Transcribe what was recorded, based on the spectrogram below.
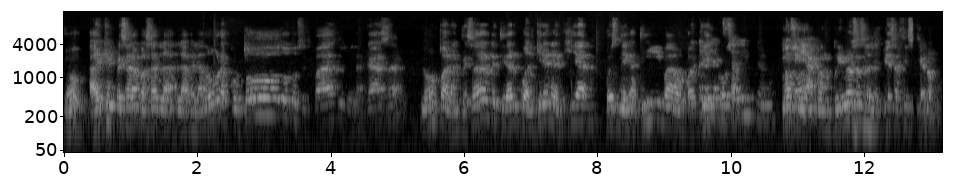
¿no? Hay que empezar a pasar la, la veladora por todos los espacios de la casa, ¿no? Para empezar a retirar cualquier energía, pues, negativa o cualquier cosa. ¿no? no, sí, ya, cuando primero se hace la limpieza física, ¿no?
